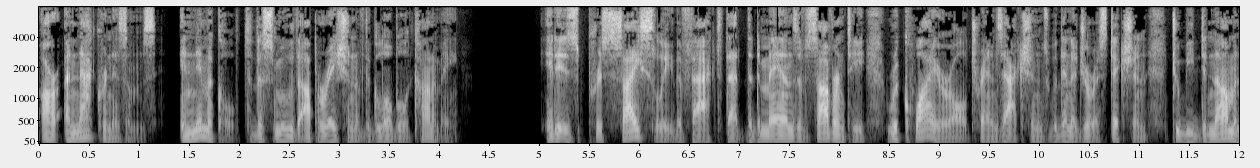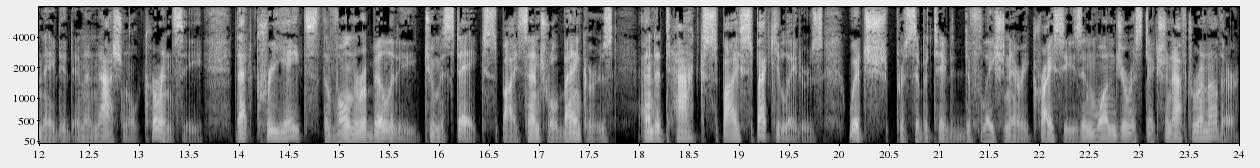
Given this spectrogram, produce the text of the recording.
are anachronisms inimical to the smooth operation of the global economy. It is precisely the fact that the demands of sovereignty require all transactions within a jurisdiction to be denominated in a national currency that creates the vulnerability to mistakes by central bankers and attacks by speculators, which precipitated deflationary crises in one jurisdiction after another.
